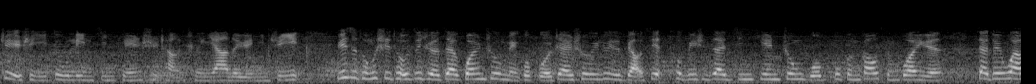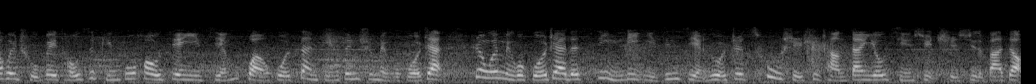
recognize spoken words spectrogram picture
这也是一度令今天市场承压的原因之一。与此同时，投资者在关注美国国债收益率的表现，特别是在今天中国部分高层官员。在对外汇储备投资评估后，建议减缓或暂停增持美国国债，认为美国国债的吸引力已经减弱，这促使市场担忧情绪持续的发酵。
